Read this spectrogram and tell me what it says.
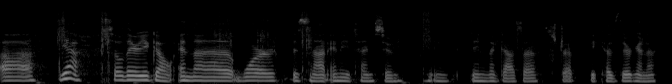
Uh, yeah, so there you go. And the war is not anytime soon in in the Gaza Strip because they're gonna.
